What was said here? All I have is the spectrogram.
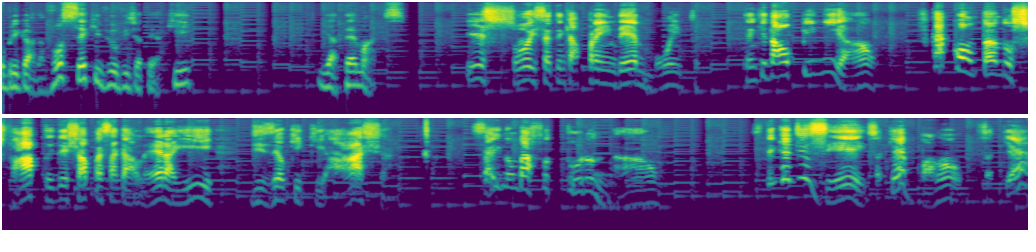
obrigado a você que viu o vídeo até aqui. E até mais. Isso, você tem que aprender muito. Tem que dar opinião. Ficar contando os fatos e deixar para essa galera aí dizer o que que acha. Isso aí não dá futuro não. Você tem que dizer, isso aqui é bom, isso aqui é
